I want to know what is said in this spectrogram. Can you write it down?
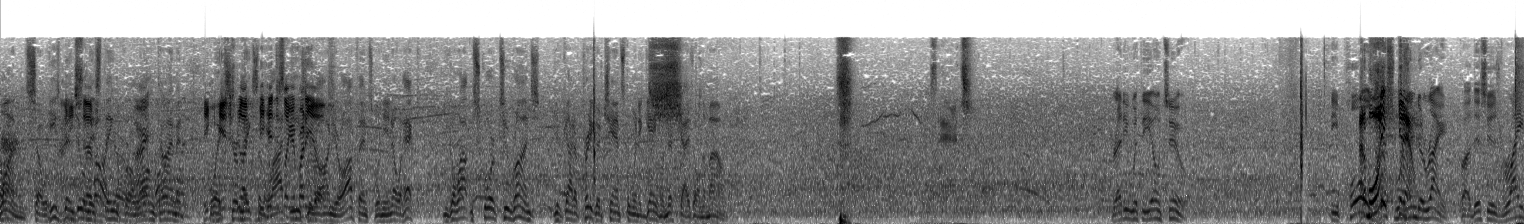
one, so he's been doing his thing for a long time, and boy, it sure makes he it a lot just like everybody easier on your offense when you know, heck, you go out and score two runs, you've got a pretty good chance to win a game when this guy's on the mound. Ready with the 0-2. He pulls Attaboy, this get one down. into right, but this is right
